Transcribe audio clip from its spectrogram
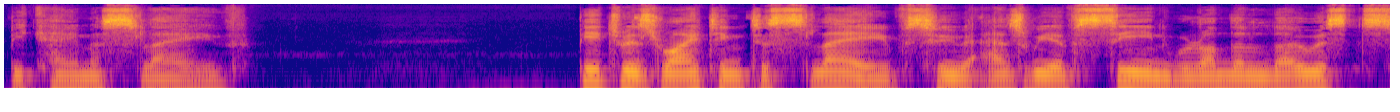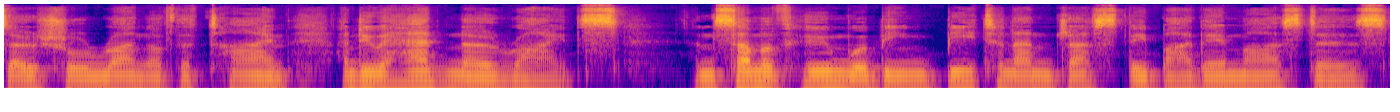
became a slave. Peter is writing to slaves who, as we have seen, were on the lowest social rung of the time and who had no rights, and some of whom were being beaten unjustly by their masters.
